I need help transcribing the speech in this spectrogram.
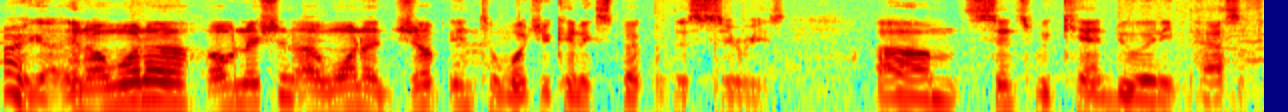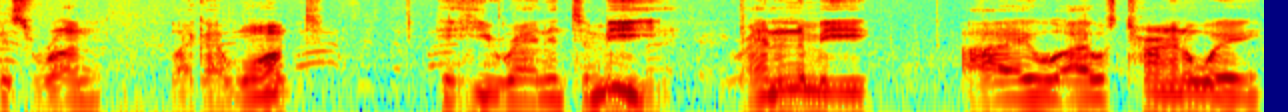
Alright guys, and I wanna, oh nation, I wanna jump into what you can expect with this series. Um, since we can't do any pacifist run like I want, he, he ran into me. He ran into me. I, I was turning away.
